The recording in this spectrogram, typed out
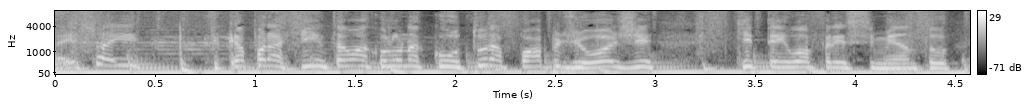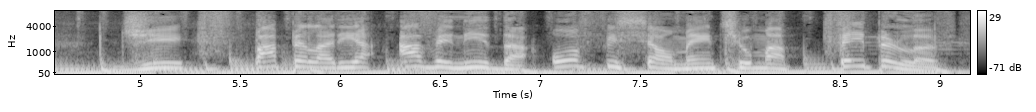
É isso aí. Fica por aqui então a coluna Cultura Pop de hoje, que tem o oferecimento de Papelaria Avenida, oficialmente uma Paper Love.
